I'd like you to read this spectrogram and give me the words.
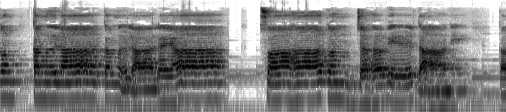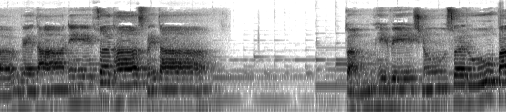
त्वं कमला कमलालया स्वाहा च हविर्दाने कव्यदाने स्वधा स्मृता। त्वं हि विष्णुस्वरूपा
